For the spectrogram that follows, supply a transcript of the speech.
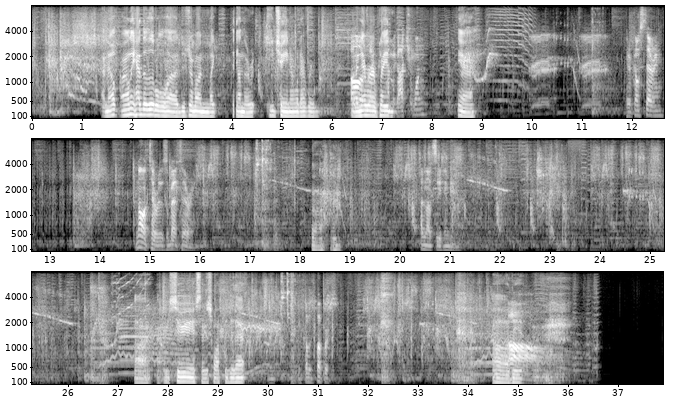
Uh, Nope. I only had the little uh, Digimon like thing on the keychain or whatever. But I never Oh, the played. Tamagotchi one? Yeah. Here comes Terry. No, Terry, it's a bad Terry. Uh, I not see him. Uh, are you serious? I just walked into that. Here comes Puppers. Oh, Oh,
